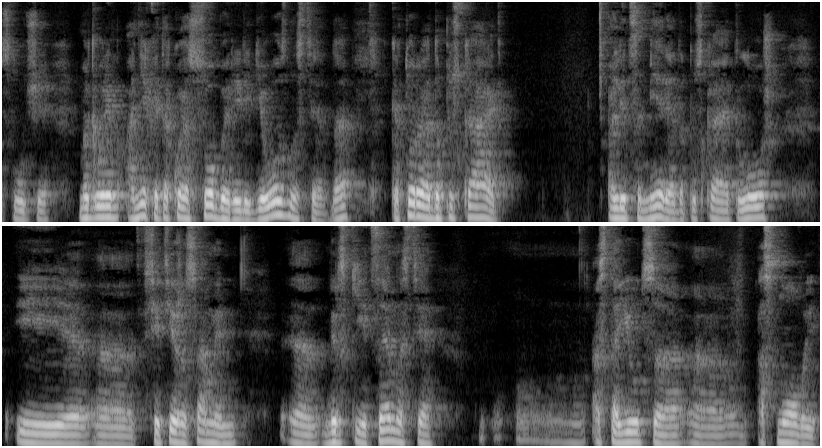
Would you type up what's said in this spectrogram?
случае мы говорим о некой такой особой религиозности, да, которая допускает лицемерие, допускает ложь, и э, все те же самые э, мирские ценности остаются э, основой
